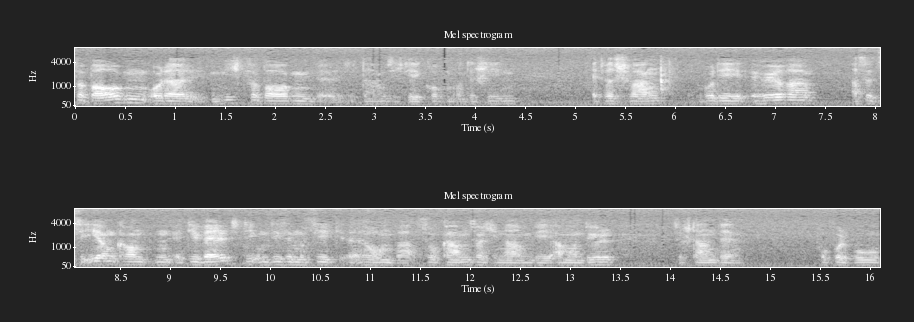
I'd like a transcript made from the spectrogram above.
verborgen oder nicht verborgen, äh, da haben sich die Gruppen unterschieden, etwas schwang, wo die Hörer assoziieren konnten, die Welt, die um diese Musik äh, herum war. So kamen solche Namen wie Amondyl zustande, Popol Vuh.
